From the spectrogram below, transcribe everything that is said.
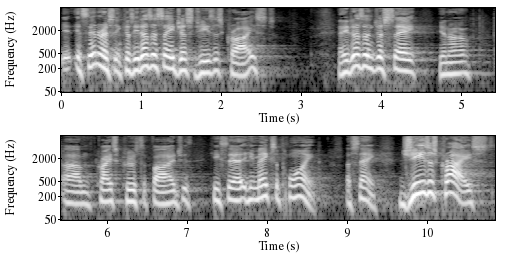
it, it's interesting because he doesn't say just Jesus Christ, and he doesn't just say, you know, um, Christ crucified. He, said, he makes a point of saying Jesus Christ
